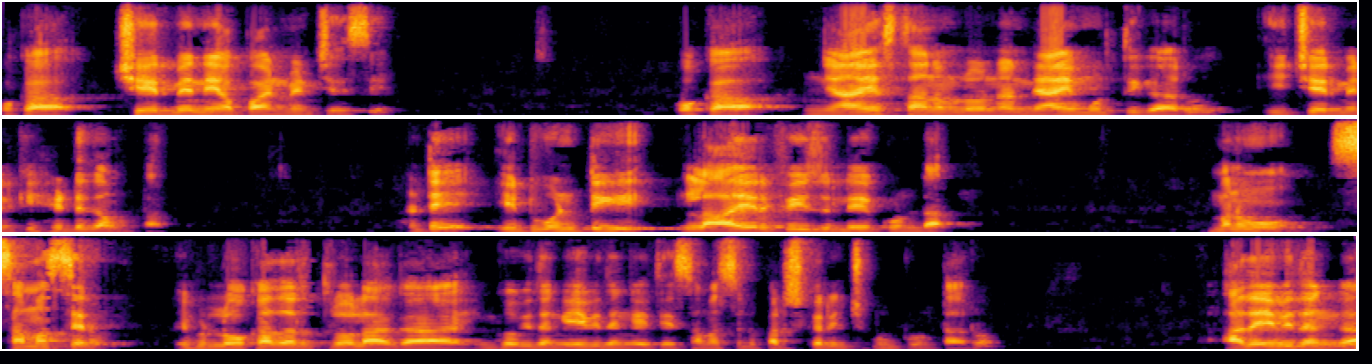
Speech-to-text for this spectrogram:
ఒక చైర్మన్ని అపాయింట్మెంట్ చేసి ఒక న్యాయస్థానంలో ఉన్న న్యాయమూర్తి గారు ఈ చైర్మన్కి హెడ్గా ఉంటారు. అంటే ఎటువంటి లాయర్ ఫీజు లేకుండా మనము సమస్యను ఇప్పుడు లోక్ అదాలత్లో లాగా ఇంకో విధంగా ఏ విధంగా అయితే సమస్యను పరిష్కరించుకుంటూ ఉంటారో అదే విధంగా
